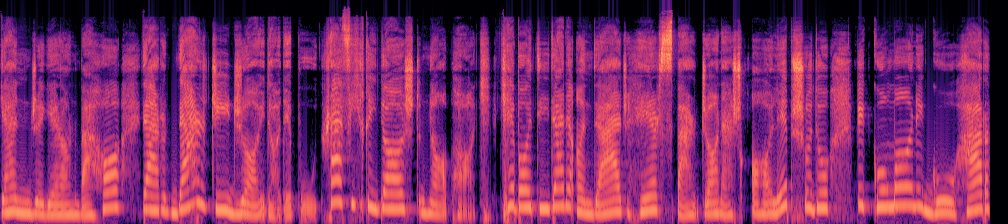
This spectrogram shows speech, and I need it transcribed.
گنج گرانبها در درجی جای داده بود. رفیقی داشت ناپاک که با دیدن آن درج هرس بر جانش غالب شد و به گمان گوهر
